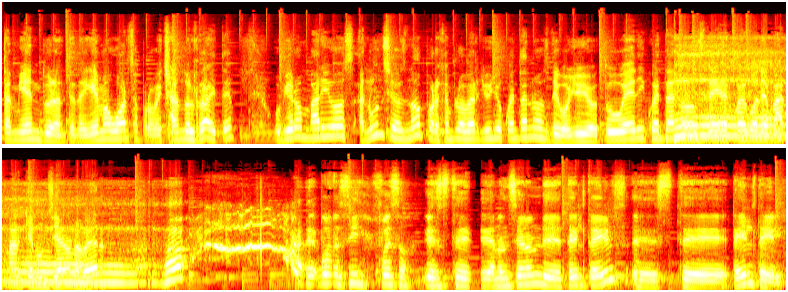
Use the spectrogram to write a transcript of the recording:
también durante The Game Awards, aprovechando el raite, hubieron varios anuncios, ¿no? Por ejemplo, a ver, Yuyo, cuéntanos. Digo, Yuyo, tú, Eddie, cuéntanos del juego de Batman que anunciaron, a ver. Eh, bueno, sí, fue eso. Este, anunciaron de Telltales, este, Telltale,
